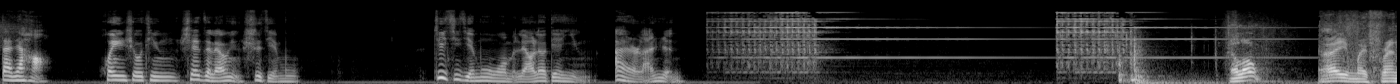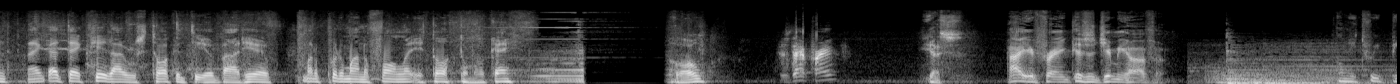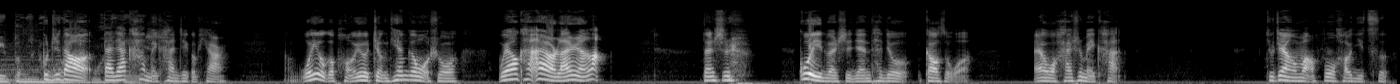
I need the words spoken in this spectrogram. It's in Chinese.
大家好，欢迎收听《筛子聊影视》节目。这期节目我们聊聊电影《爱尔兰人》。 Hello? Hey, my friend. I got that kid I was talking to you about here. I'm gonna put him on the phone and let you talk to him, okay? Hello? Is that Frank? Yes. Hi, Frank. This is Jimmy Hoffa. 不知道大家看没看这个片儿？我有个朋友整天跟我说我要看《爱尔兰人》了，但是过一段时间他就告诉我，哎，我还是没看。就这样往复好几次，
